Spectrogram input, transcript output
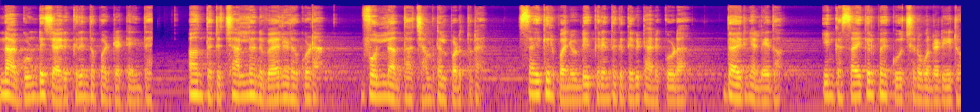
నా గుండె జారి క్రింద పడ్డట్టయింది. అంతటి చల్లని వేళలో కూడా ఒళ్ళంతా చెమటలు పడుతున్నాయి. సైకిల్ పని ఉండి క్రిందకి దిగటానికి కూడా ధైర్యం లేదు. ఇంకా సైకిల్పై కూర్చుని ఉన్న నేను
